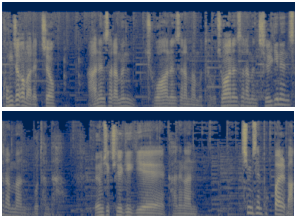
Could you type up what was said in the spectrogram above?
공자가 말했죠. 아는 사람은 좋아하는 사람만 못하고 좋아하는 사람은 즐기는 사람만 못한다. 음식 즐기기에 가능한 침샘 폭발 맛,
